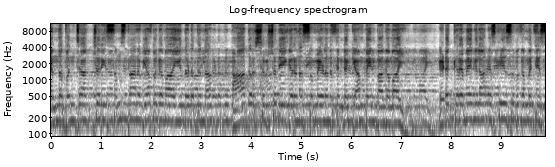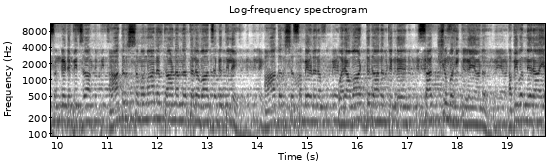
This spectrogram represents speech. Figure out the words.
എന്ന പഞ്ചാക്ഷരി സംസ്ഥാന വ്യാപകമായി നടത്തുന്ന ആദർശ വിശദീകരണ സമ്മേളനത്തിന്റെ ക്യാമ്പയിൻ ഭാഗമായി എടക്കര മേഖല എസ് കെ എസ് കമ്മിറ്റി സംഘടിപ്പിച്ച ആദർശ മമാനത്താണെന്ന തലവാചകത്തിലെ ആദർശ സമ്മേളനം ഒരു അവാർഡ് ദാനത്തിന് സാക്ഷ്യം വഹിക്കുകയാണ്. അഭിവന്യരായ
